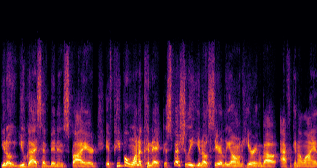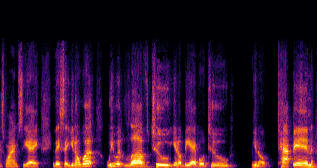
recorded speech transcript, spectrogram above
you know you guys have been inspired. If people want to connect especially you know sierra leone hearing about african alliance ymca they say you know what? We would love to you know be able to you know tap in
